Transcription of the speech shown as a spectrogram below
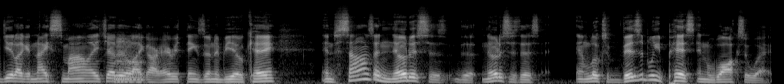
get like a nice smile at each other, like, "All right, everything's gonna be okay." And Sansa notices the notices this and looks visibly pissed and walks away.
